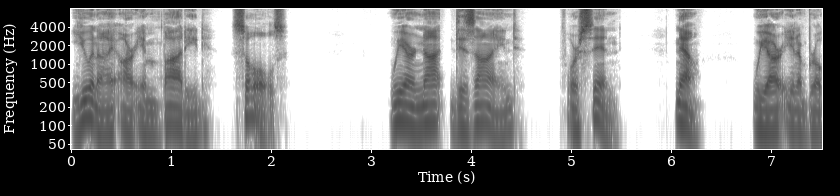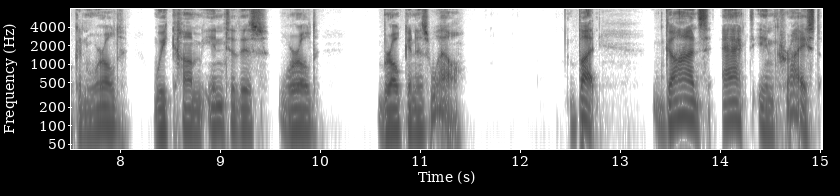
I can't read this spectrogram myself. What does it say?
you and I are embodied souls. We are not designed for sin. Now, we are in a broken world. We come into this world broken as well. But God's act in Christ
